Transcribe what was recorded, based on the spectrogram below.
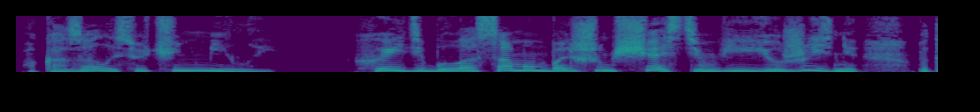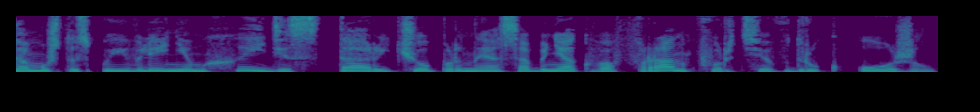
оказалась очень милой. Хейди была самым большим счастьем в ее жизни, потому что с появлением Хейди старый чопорный особняк во Франкфурте вдруг ожил.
